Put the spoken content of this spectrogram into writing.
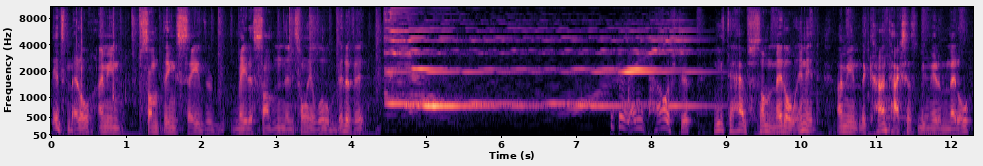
it's metal. I mean, some things say they're made of something and it's only a little bit of it. Because any power strip needs to have some metal in it. I mean, the contacts have to be made of metal,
